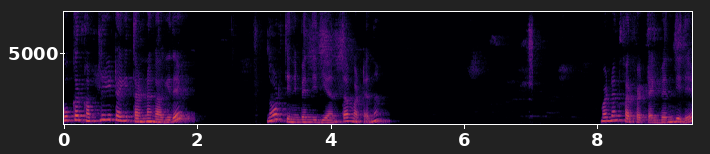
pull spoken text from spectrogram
ಕುಕ್ಕರ್ ಕಂಪ್ಲೀಟಾಗಿ ತಣ್ಣಗಾಗಿದೆ. ನೋಡ್ತೀನಿ ಬೆಂದಿದೆಯಾ ಅಂತ ಮಟನ್. ಮಟನ್ ಪರ್ಫೆಕ್ಟಾಗಿ ಬೆಂದಿದೆ.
